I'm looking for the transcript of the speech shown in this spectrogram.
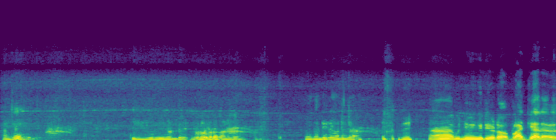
കാണിച്ചേ. കുഞ്ഞു മീനുണ്ട്. ഇവിടെ ഇവിടെ കാണിച്ചേ. ഏ, കണ്ടില്ല കണ്ടില്ല. ആ കുഞ്ഞു മീൻ കിട്ടി കേട്ടോ. പ്ലാറ്റിയല്ലേ അത്?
